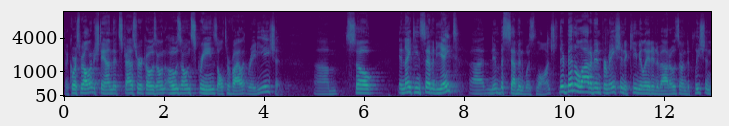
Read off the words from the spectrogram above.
And of course, we all understand that stratospheric ozone, ozone screens ultraviolet radiation. Um, so in 1978, uh, Nimbus 7 was launched. There'd been a lot of information accumulated about ozone depletion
